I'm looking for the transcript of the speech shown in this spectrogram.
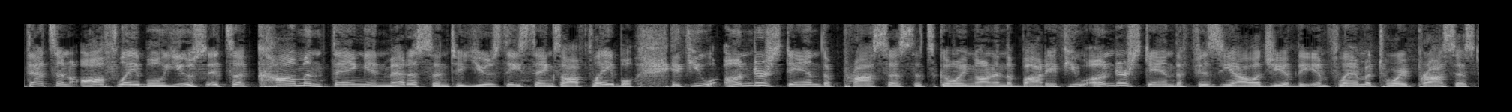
That's an off label use. It's a common thing in medicine medicine to use these things off label. If you understand the process that's going on in the body, if you understand the physiology of the inflammatory process,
